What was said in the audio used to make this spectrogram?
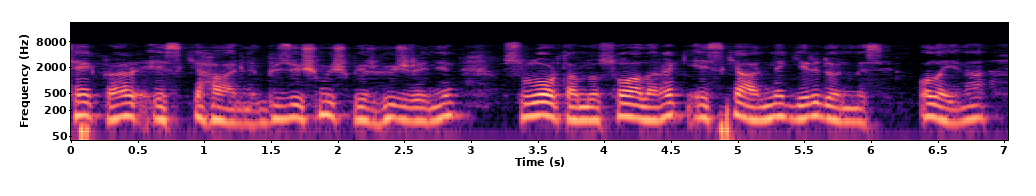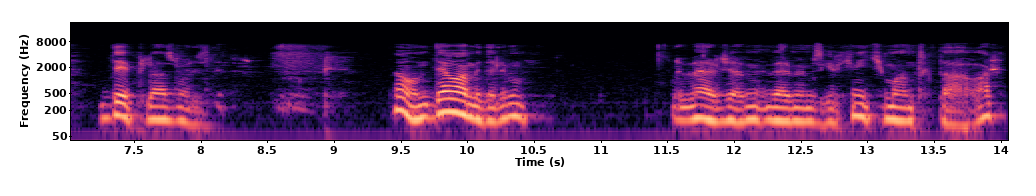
tekrar eski haline, büzüşmüş bir hücrenin sulu ortamda su alarak eski haline geri dönmesi olayına deplazmoliz denir. Tamam devam edelim. Vereceğim, vermemiz gereken iki mantık daha var.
